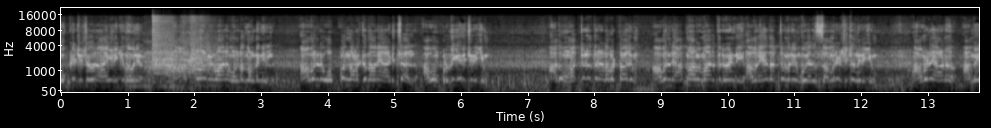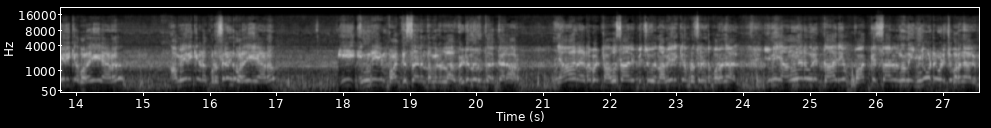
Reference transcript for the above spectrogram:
മുഖ്യ ശിക്ഷകനോ ആയിരിക്കുന്നവന് ആത്മാഭിമാനം ഉണ്ടെന്നുണ്ടെങ്കിൽ അവന്റെ ഒപ്പം നടക്കുന്നവനെ അടിച്ചാൽ അവൻ പ്രതികരിച്ചിരിക്കും. അത് മറ്റൊരുത്തൻ ഇടപെട്ടാലും അവന്റെ ആത്മാഭിമാനത്തിന് വേണ്ടി അവൻ ഏതറ്റം വരെയും പോയി അത് സംരക്ഷിച്ചെന്നിരിക്കും അവിടെയാണ് അമേരിക്ക പറയുകയാണ് അമേരിക്കയുടെ പ്രസിഡന്റ് പറയുകയാണ് ഈ ഇന്ത്യയും പാകിസ്ഥാനും തമ്മിലുള്ള വെടിനിർത്തൽ കരാർ ഞാൻ ഇടപെട്ട് അവസാനിപ്പിച്ചു എന്ന് അമേരിക്കൻ പ്രസിഡന്റ് പറഞ്ഞാൽ ഇനി അങ്ങനെ ഒരു കാര്യം പാകിസ്ഥാനിൽ നിന്ന് ഇങ്ങോട്ട് വിളിച്ചു പറഞ്ഞാലും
